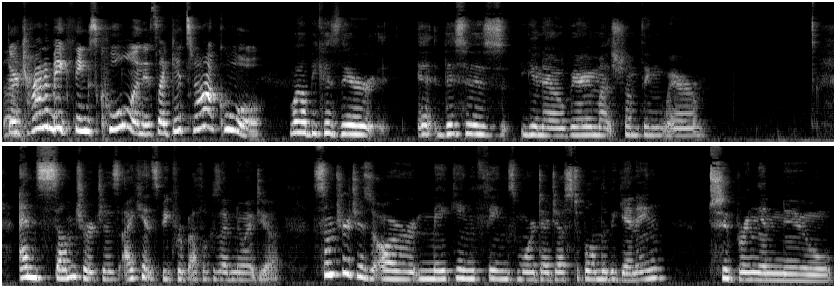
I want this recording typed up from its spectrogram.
They're trying to make things cool and it's like it's not cool. Well, because they're it, this is you know very much something where, and some churches I can't speak for Bethel because I have no idea. Some churches are making things more digestible in the beginning to bring in new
